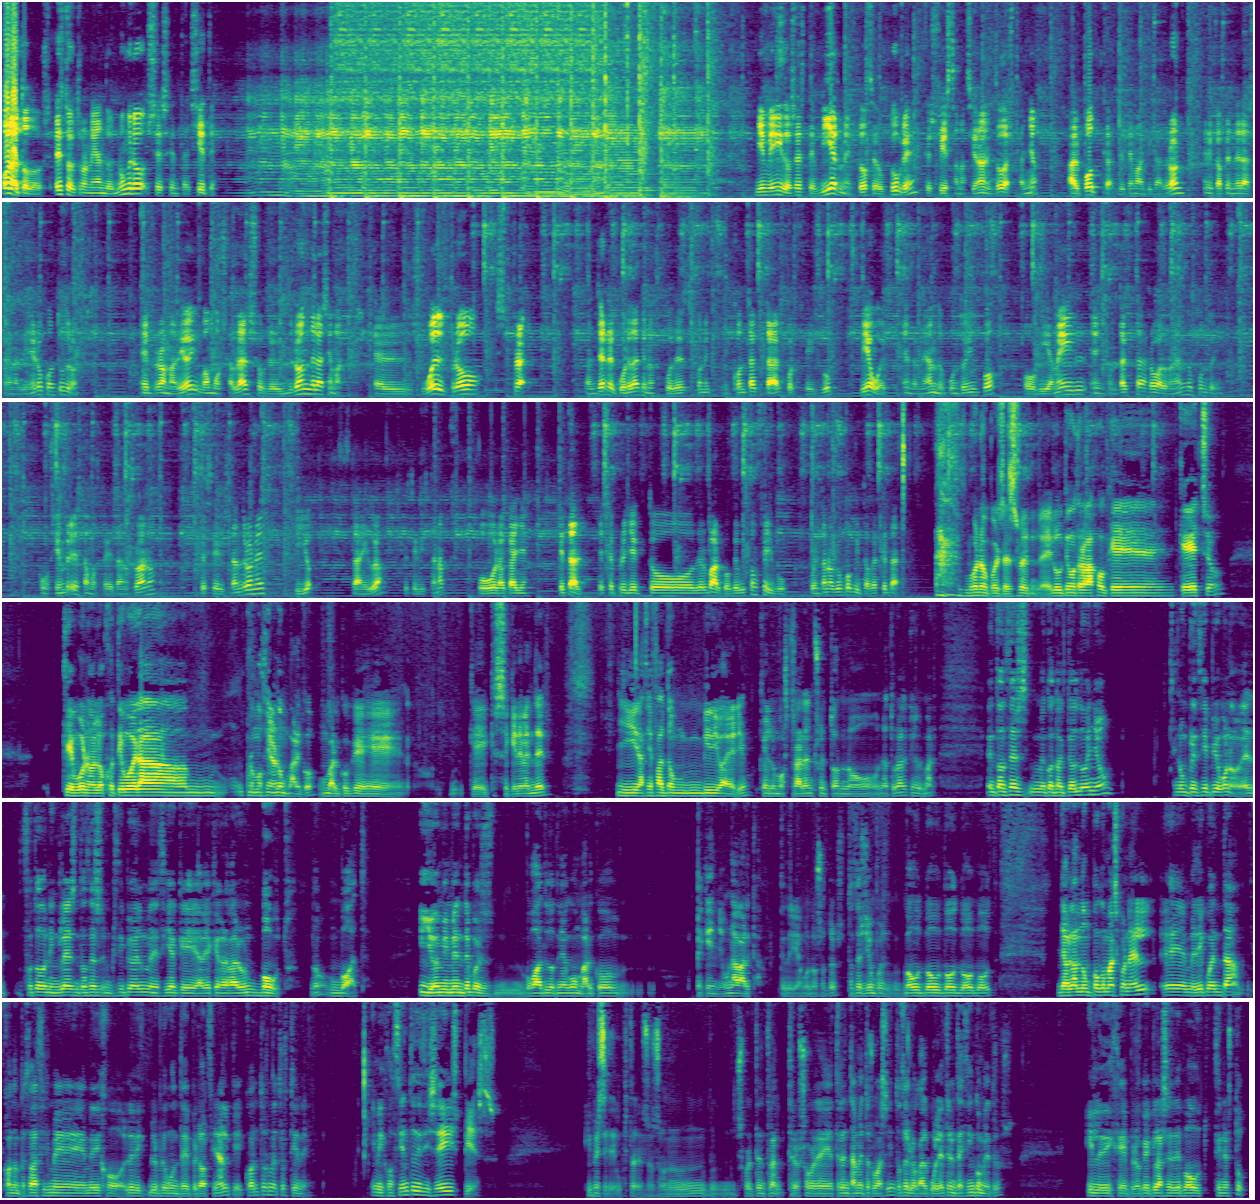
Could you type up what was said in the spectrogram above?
Hola a todos, esto es Troneando número 67. Bienvenidos a este viernes 12 de octubre, que es fiesta nacional en toda España, al podcast de temática dron, en el que aprenderás a ganar dinero con tu dron. En el programa de hoy vamos a hablar sobre el dron de la semana, el Swell Pro Sprite. Antes recuerda que nos puedes contactar por Facebook, vía web en droneando.info o vía mail en contacta.droneando.info. Como siempre, estamos Cayetano Solano, especialista en drones, y yo, Dani Dura, especialista en apps. Hola calle, ¿qué tal ese proyecto del barco que he visto en Facebook? Cuéntanos un poquito, a ver qué tal. Bueno, pues es el último trabajo que, he hecho. Que bueno, el objetivo era mm, promocionar un barco, un barco que, que se quiere vender y hacía falta un vídeo aéreo que lo mostrara en su entorno natural, que es el mar. Entonces me contactó el dueño. En un principio, bueno, fue todo en inglés, entonces en principio él me decía que había que grabar un boat, ¿no? Un boat. Y yo en mi mente, pues, boat lo tenía como un barco pequeño, una barca, que diríamos nosotros. Entonces yo, pues, boat, boat, boat, boat, boat. Y hablando un poco más con él, eh, me di cuenta, cuando empezó a decirme, me dijo, le, le pregunté, pero al final, ¿cuántos metros tiene? Y me dijo, 116 pies. Y pensé, ostras, eso son sobre 30, sobre 30 metros o así. Entonces lo calculé, 35 metros. Y le dije, ¿pero qué clase de boat tienes tú?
